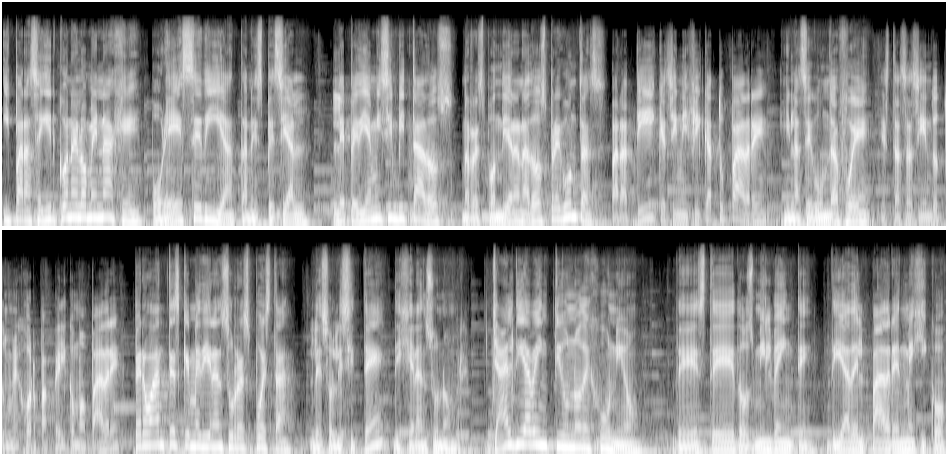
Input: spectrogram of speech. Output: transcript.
Y para seguir con el homenaje por ese día tan especial, le pedí a mis invitados me respondieran a dos preguntas. Para ti, ¿qué significa tu padre? Y la segunda fue, ¿estás haciendo tu mejor papel como padre? Pero antes que me dieran su respuesta, les solicité dijeran su nombre. Ya el día 21 de junio de este 2020, Día del Padre en México,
